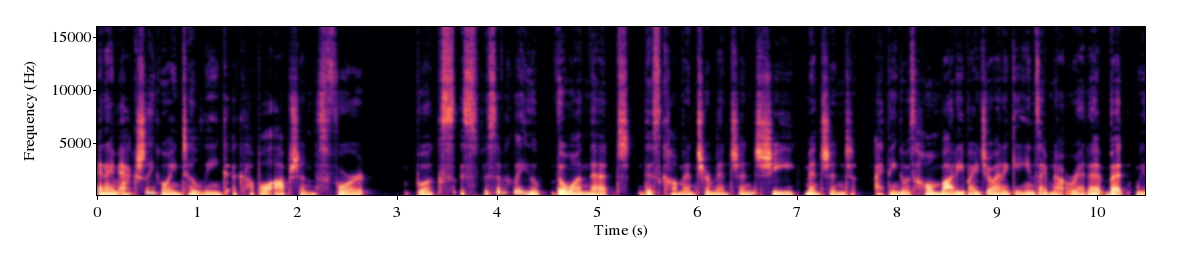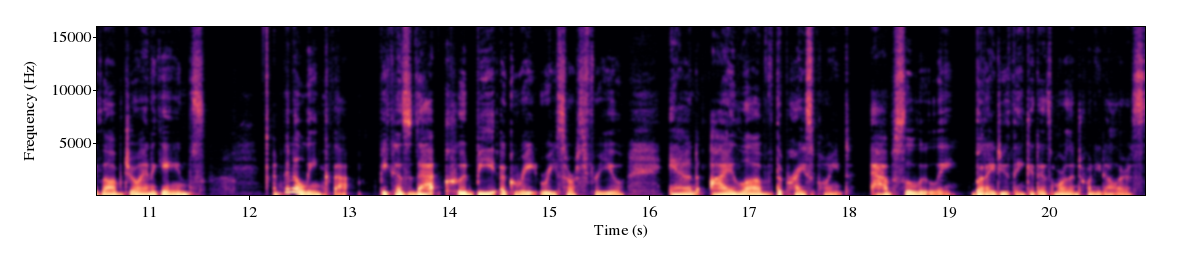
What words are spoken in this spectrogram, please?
And I'm actually going to link a couple options for books, specifically the one that this commenter mentioned. She mentioned, I think it was Homebody by Joanna Gaines. I've not read it, but we love Joanna Gaines. I'm going to link that because that could be a great resource for you. And I love the price point, absolutely. But I do think it is more than $20.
